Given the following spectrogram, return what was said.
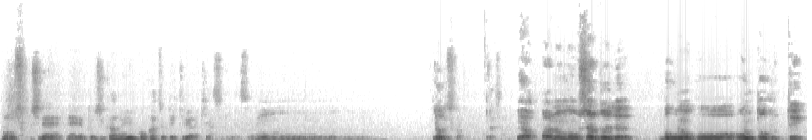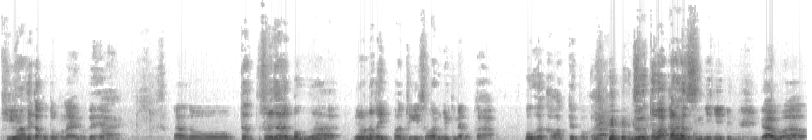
もう少しね、えー、と時間の有効活用できるような気がするんですようね、ん。どうですか？いや、あの、もうおっしゃる通りで、僕もこう、オンとオフって切り分けたこともないので、はいあの、ただそれが僕が世の中一般的にそうあるべきなのか、僕が変わってるのか、ずっと分からずに、いやまあ、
